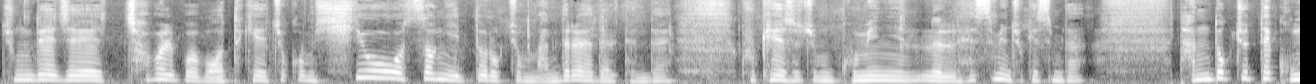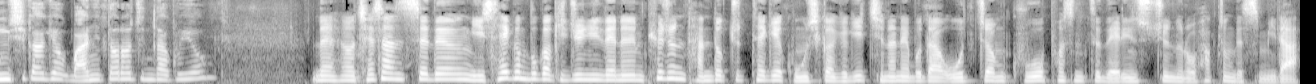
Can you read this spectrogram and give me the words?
중대재해처벌법 어떻게 조금 실효성이 있도록 좀 만들어야 될 텐데 국회에서 좀 고민을 했으면 좋겠습니다. 단독주택 공시가격 많이 떨어진다고요? 네, 어, 재산세 등 이 세금 부과 기준이 되는 표준 단독주택의 공시가격이 지난해보다 5.95% 내린 수준으로 확정됐습니다.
